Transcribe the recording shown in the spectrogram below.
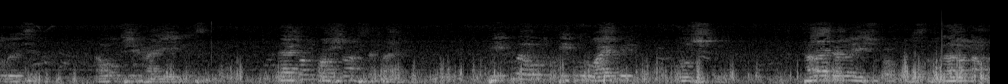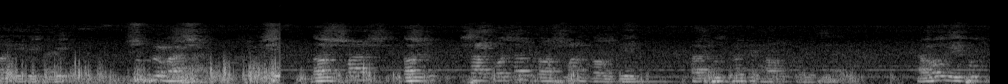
করেছে এবং সে হারিয়ে গেছে। এখন প্রশ্ন আসতে পারে টিপু এবং টিপুর ওয়াইফের দোষ কি? তারা কেন এই প্রশ্ন? উদাহরণ আমরা দিতে পারি। শুক্রবার সাত। দশ মাস, দশ, সাত বছর, দশ মাস দশ দিন তার পুত্রকে ধারণ করেছিলেন। এবং এই পুত্র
